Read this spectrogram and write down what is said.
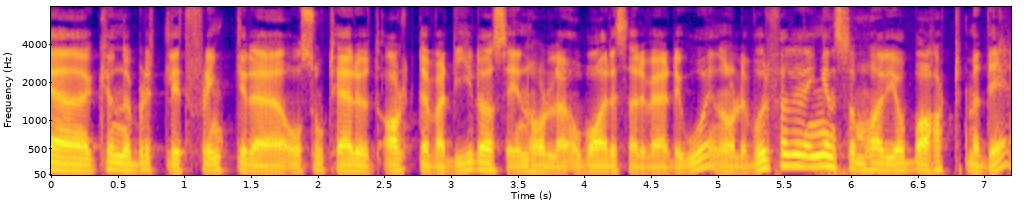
uh, kunne blitt litt flinkere å sortere ut alt det verdiløse innholdet og bare servere det gode innholdet. Hvorfor er det ingen som har jobba hardt med det?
